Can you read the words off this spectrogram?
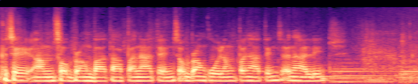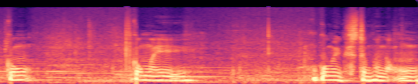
Kasi um, sobrang bata pa natin, sobrang kulang pa natin sa knowledge. Kung, kung may, kung may gusto man akong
